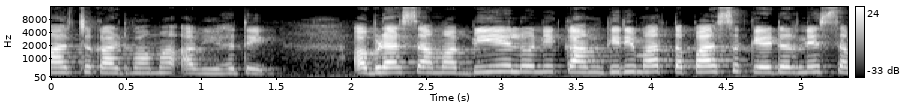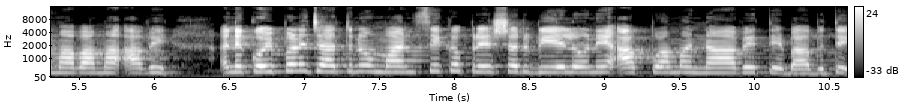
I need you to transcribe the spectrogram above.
માર્ચ કાઢવામાં આવી હતી. અબડાસામાં બીએલઓની કામગીરીમાં તપાસ કેડરને સમાવવામાં આવે અને કોઈપણ જાતનું માનસિક પ્રેશર બીએલઓને આપવામાં ન આવે તે બાબતે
